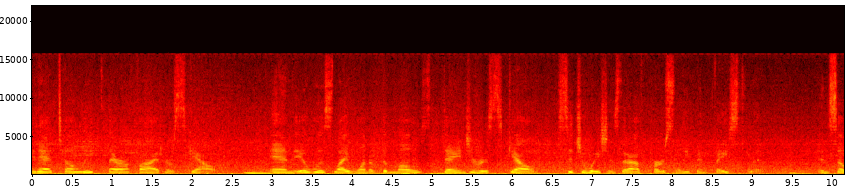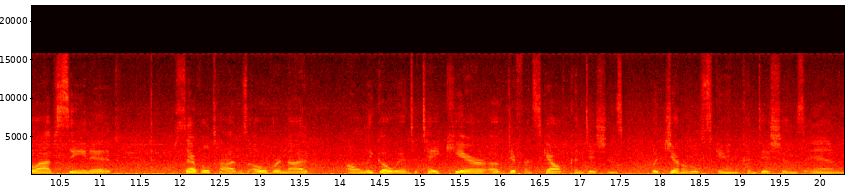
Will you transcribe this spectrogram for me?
it had totally clarified her scalp mm. and it was like one of the most dangerous scalp situations that I've personally been faced with mm. and so I've seen it several times over not only go in to take care of different scalp conditions but general skin conditions and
